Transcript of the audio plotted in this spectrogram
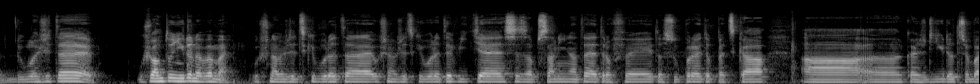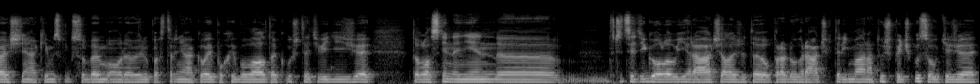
důležité, už vám to nikdo neveme. Už navždycky budete, už navždycky budete vítěz zapsaný na té trofy, to super, je to pecka. A eh, každý, kdo třeba ještě nějakým způsobem o Davidu Pastrňákovi pochyboval, tak už teď vidí, že to vlastně není jen 30 eh, hráč, ale že to je opravdu hráč, který má na tu špičku soutěže,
